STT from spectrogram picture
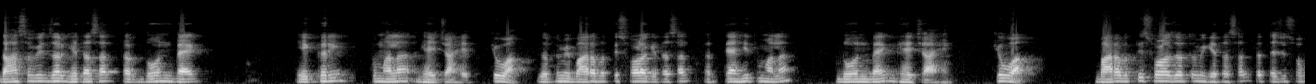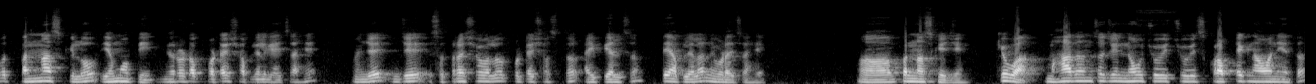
दहा सव्वीस जर घेत असाल तर दोन बॅग एकरी तुम्हाला घ्यायच्या आहेत. किंवा जर तुम्ही बारा बत्तीस सोळा घेत असाल तर त्याही तुम्हाला दोन बॅग घ्यायच्या आहे. किंवा बारा बत्तीस सोळा जर तुम्ही घेत असाल तर त्याच्यासोबत पन्नास kilo MOP muriate of potash आपल्याला घ्यायचं आहे. म्हणजे जे सतराशेवालं पोटॅश असतं आय पी एलचं ते आपल्याला निवडायचं आहे. पन्नास के जी किंवा महादानचं जे नऊ चोवीस चोवीस क्रॉपटेक नावाने येतं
